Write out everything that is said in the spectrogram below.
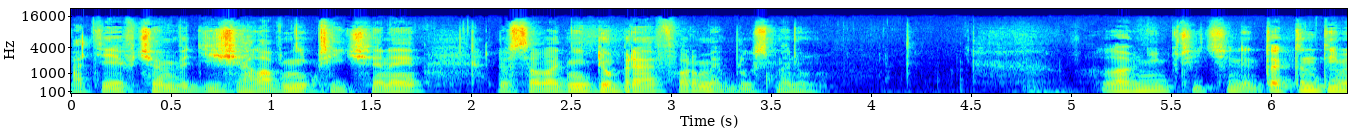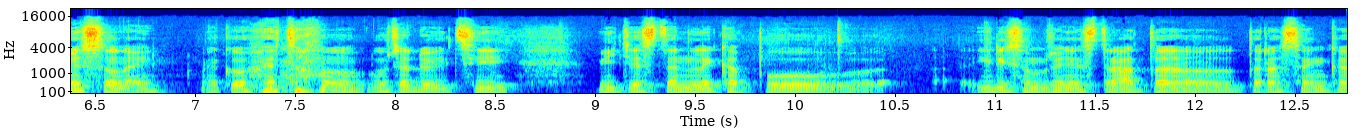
Matěj, v čem vidíš hlavní příčiny dosavadní dobré formy Bluesmenů? Hlavní příčiny, tak ten tým je silný. Jako je to úřadující vítěz Stanley Cupu, i když samozřejmě ztráta Tarasenka,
